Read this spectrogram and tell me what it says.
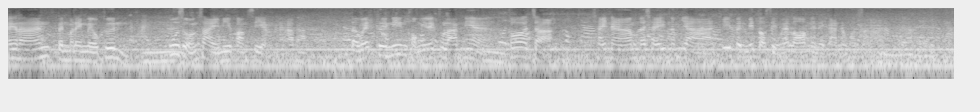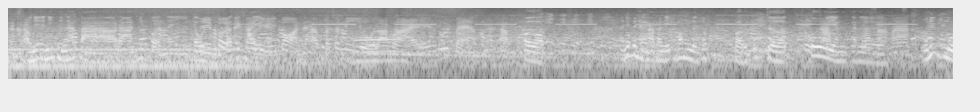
ในร้านเป็นมะเร็งเร็วขึ้น ผู้สวมใส่มีความเสี่ยงนะครับครับแต่เวทคลีนนิ่งของอิเล็กโทรลักเนี่ยก็จะใช้น้ำและใช้น้ำยาที่เป็นมิตรต่อสิ่งแวดล้อมในการทำความสะอาดนะครับ อันนี้อันนี้คือหน้าตาร้านที่เปิดในเกาหลีที่เปิดในประทศไทเกายหลีก่อนนะครับ ก็จะมีอยู่หลากหลายรูปแบบนะครับเปิด อันนี้เป็นอาคารพาณิชย์ห้องหนึ่งก็เปิดปุ๊บเจอตู้เรียงกันเลยสามารถ วันนี้หรู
